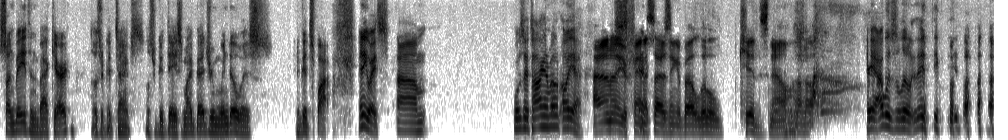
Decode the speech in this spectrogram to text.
sunbathe in the backyard those are good times those are good days my bedroom window was a good spot. Anyways, um, what was I talking about? Oh yeah, I don't know. You're fantasizing about little kids now. Hey, I was a little. It, it, it, uh,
